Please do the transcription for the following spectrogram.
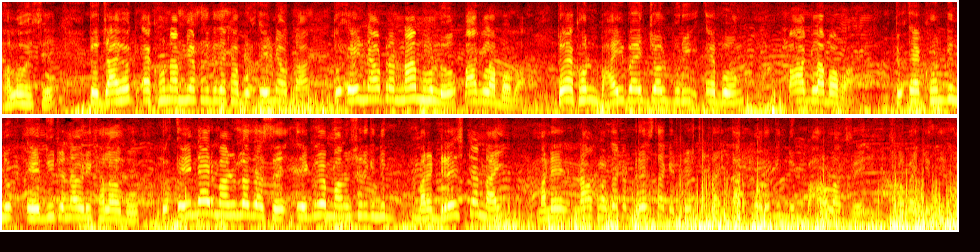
ভালো হয়েছে। তো যাই হোক, এখন আমি আপনাকে দেখাবো এই নাওটা। তো এই নাওটার নাম হলো পাগলা বাবা। তো এখন ভাই ভাই জলপুরি এবং পাগলা বাবা। তো এখন কিন্তু এই দুইটা নাওরই খেলা হব। তো এই নায়ের মানুষগুলো আছে, এগুলো মানুষের কিন্তু মানে ড্রেসটা নাই মানে না খেলাতে একটা ড্রেস থাকে ড্রেসটা নাই, তারপরেও কিন্তু ভালো লাগছে সবাইকে দেখে।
